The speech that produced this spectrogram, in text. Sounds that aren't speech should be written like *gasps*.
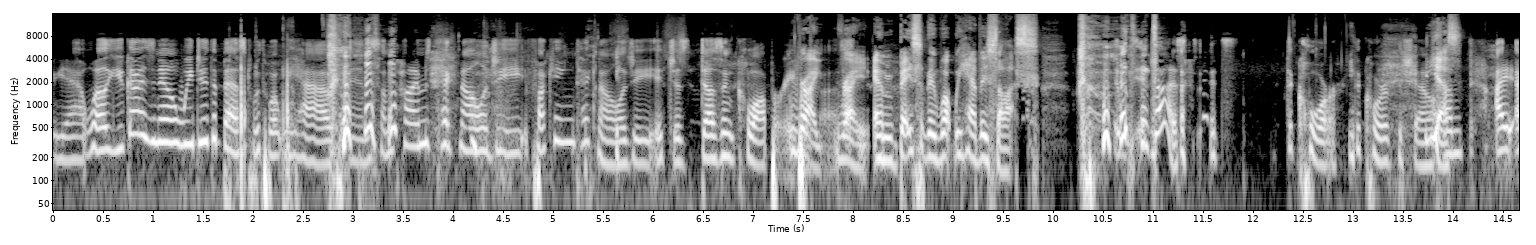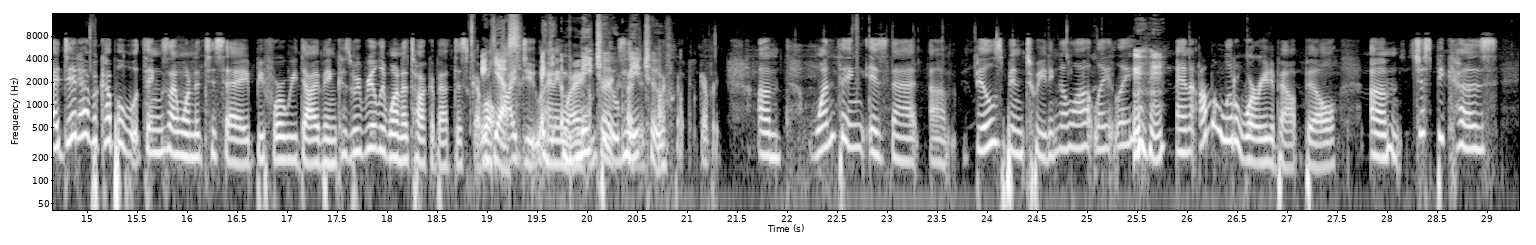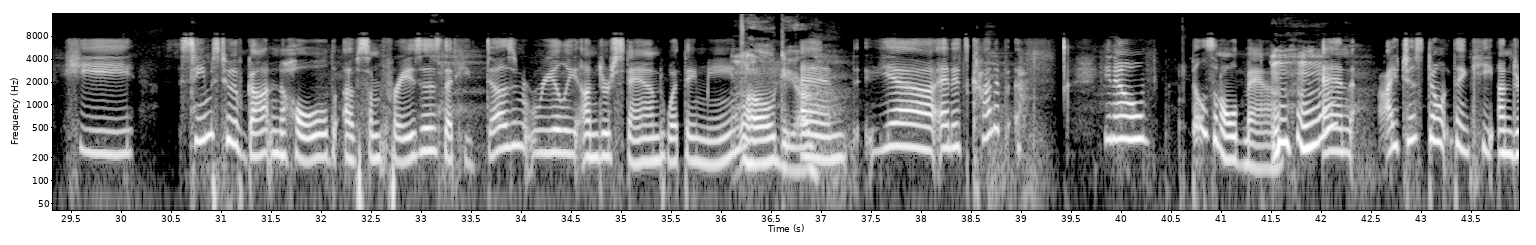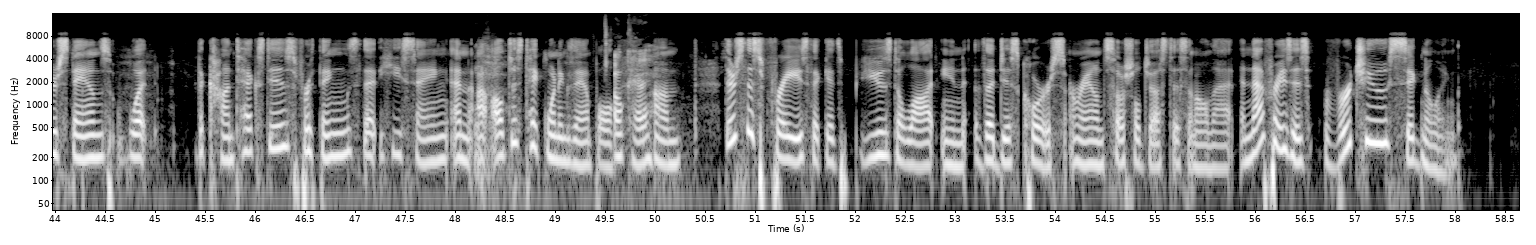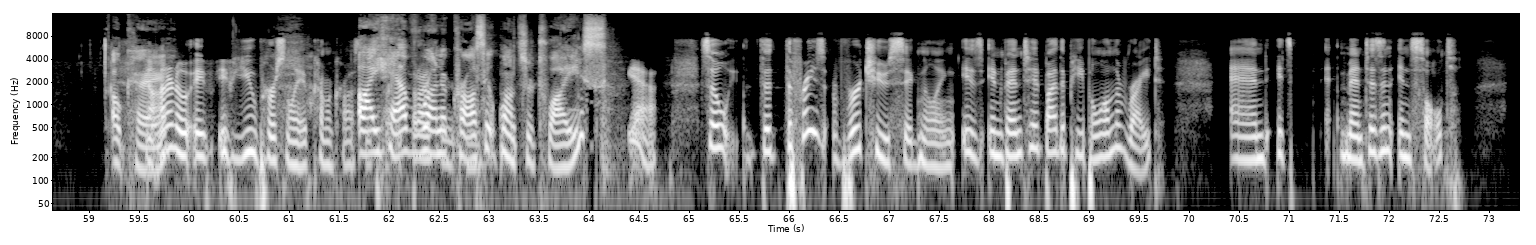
Yeah, well, you guys know we do the best with what we have, *laughs* and sometimes technology, fucking technology, it just doesn't cooperate. right right and basically what we have is us It, it's us. *laughs* It's the core, the core of the show. Um, Yes. I, I did have a couple of things I wanted to say before we dive in because we really want to talk about Discovery. Well, Yes. I do anyway. Very too, me to too. about Discovery. Um, one thing is that um, Bill's been tweeting a lot lately, Mm-hmm. and I'm a little worried about Bill, um, just because he seems to have gotten hold of some phrases that he doesn't really understand what they mean. oh dear And yeah, and it's kind of, you know, Bill's an old man, Mhm. and I just don't think he understands what the context is for things that he's saying. And I'll just take one example. okay Um, there's this phrase that gets used a lot in the discourse around social justice and all that, and that phrase is virtue signaling. Okay Now, I don't know if, if you personally have come across. I phrase, have run across it once or twice Yeah. So the the phrase virtue signaling is invented by the people on the right and it's meant as an insult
